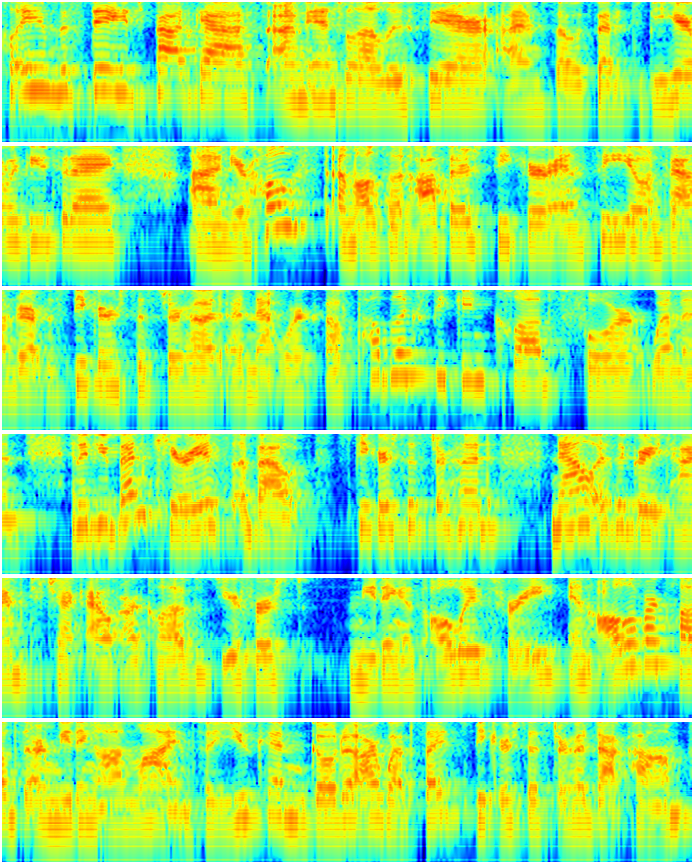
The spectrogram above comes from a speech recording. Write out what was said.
Claim the Stage podcast. I'm Angela Lussier. I'm so excited to be here with you today. I'm your host. I'm also an author, speaker, and CEO and founder of the Speaker Sisterhood, a network of public speaking clubs for women. And if you've been curious about Speaker Sisterhood, now is a great time to check out our clubs. Your first meeting is always free, and all of our clubs are meeting online. So you can go to our website, speakersisterhood.com,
